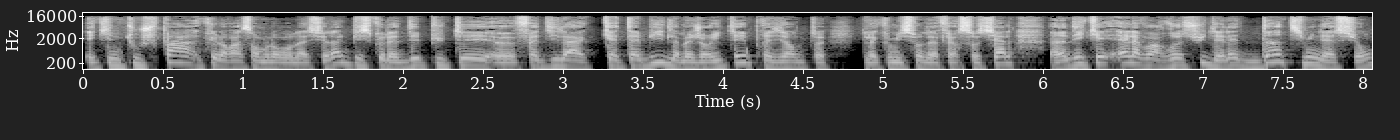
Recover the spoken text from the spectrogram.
et qui ne touche pas que le Rassemblement national, puisque la députée euh, Fadila Katabi de la majorité, présidente de la commission des affaires sociales, a indiqué elle avoir reçu des lettres d'intimidation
